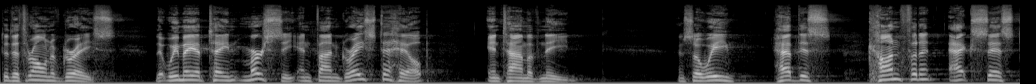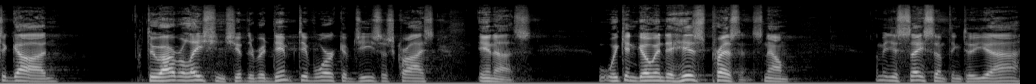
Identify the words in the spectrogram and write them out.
to the throne of grace, that we may obtain mercy and find grace to help in time of need. And so we have this confident access to God through our relationship, the redemptive work of Jesus Christ in us. We can go into His presence. Now, let me just say something to you. I,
